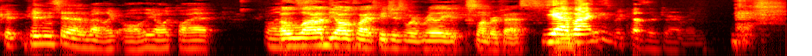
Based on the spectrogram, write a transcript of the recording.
Could, couldn't you say that about like all the All Quiet? Ones? A lot of the all quiet speeches were really slumber fests. Yeah, It's- but I think because they're German.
